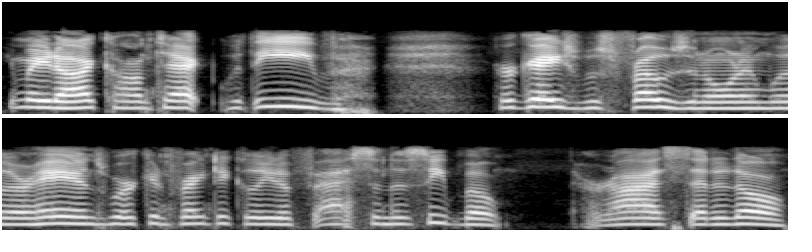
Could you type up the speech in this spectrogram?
he made eye contact with Eve. Her gaze was frozen on him, with her hands working frantically to fasten the seatbelt. Her eyes said it all.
